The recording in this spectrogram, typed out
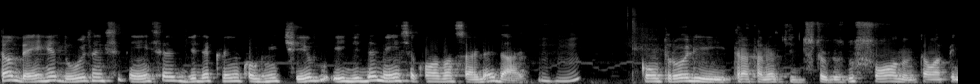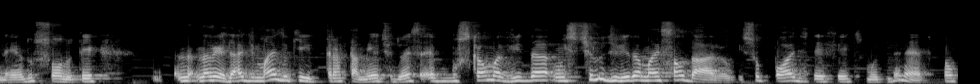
também reduz a incidência de declínio cognitivo e de demência com o avançar da idade. Uhum controle e tratamento de distúrbios do sono, então a apneia do sono, ter na, na, verdade, mais do que tratamento de doença, é buscar uma vida, um estilo de vida mais saudável. Isso pode ter efeitos muito benéficos. Então,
